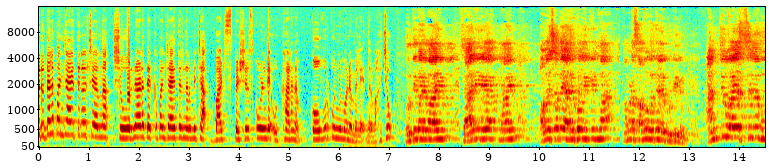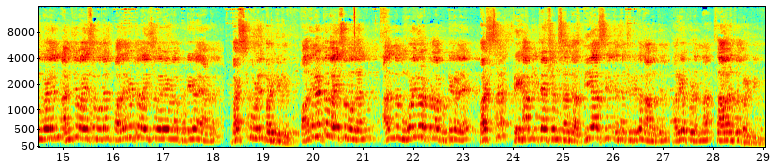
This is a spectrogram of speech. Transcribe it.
ത്രിതല പഞ്ചായത്തുകൾ ചേർന്ന ഷൂർനാട് തെക്ക് പഞ്ചായത്തിൽ നിർമ്മിച്ച ബഡ് സ്പെഷ്യൽ സ്കൂളിന്റെ ഉദ്ഘാടനം Kovoor Kunjumon M L A നിർവഹിച്ചു. ബുദ്ധിപരമായും ശാരീരികമായും അവശത അനുഭവിക്കുന്ന നമ്മുടെ സമൂഹത്തിലെ കുട്ടികൾ. അഞ്ചു വയസ്സിന് മുകളിൽ അഞ്ചു വയസ്സ് മുതൽ പതിനെട്ട് വയസ്സ് വരെയുള്ള കുട്ടികളെയാണ് ബഡ് സ്കൂളിൽ പഠിപ്പിക്കുന്നത്. പതിനെട്ട് വയസ്സ് മുതൽ അതിന് മുകളിലോട്ടുള്ള കുട്ടികളെ buds rehabilitation centre B R C എന്ന ചുരുക്കനാമത്തിൽ അറിയപ്പെടുന്ന സ്ഥാപനത്തിൽ പഠിപ്പിക്കുന്നു.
